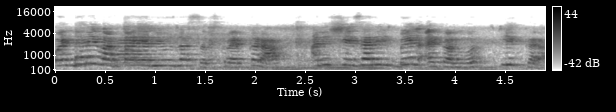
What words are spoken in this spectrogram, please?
पंढरी वार्ता या न्यूजला सबस्क्राईब करा आणि शेजारील बेल आयकॉनवर क्लिक करा.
